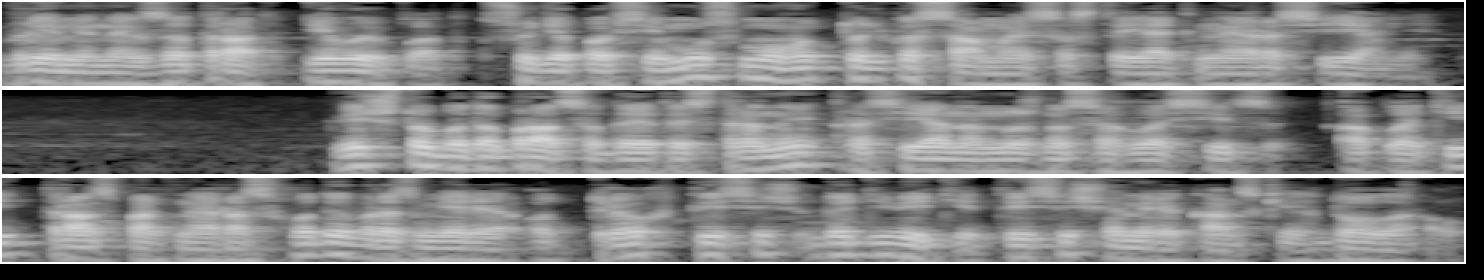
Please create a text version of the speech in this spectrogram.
временных затрат и выплат, судя по всему, смогут только самые состоятельные россияне. Ведь чтобы добраться до этой страны, россиянам нужно согласиться оплатить транспортные расходы в размере от 3000 до 9000 американских долларов.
